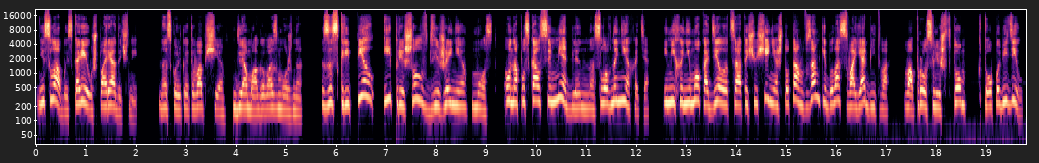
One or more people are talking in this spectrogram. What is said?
Не слабый, скорее уж порядочный. Насколько это вообще для мага возможно. Заскрипел и пришел в движение мост. Он опускался медленно, словно нехотя, и Миха не мог отделаться от ощущения, что там в замке была своя битва. Вопрос лишь в том, кто победил.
